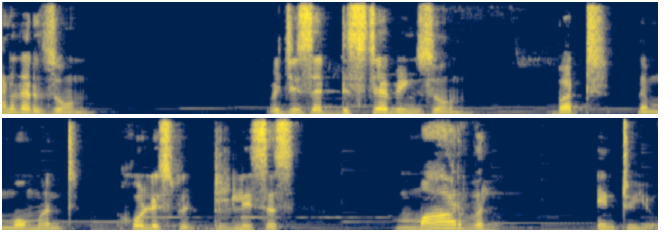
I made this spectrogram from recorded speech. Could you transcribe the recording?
another zone which is a disturbing zone but the moment Holy Spirit releases marvel into you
